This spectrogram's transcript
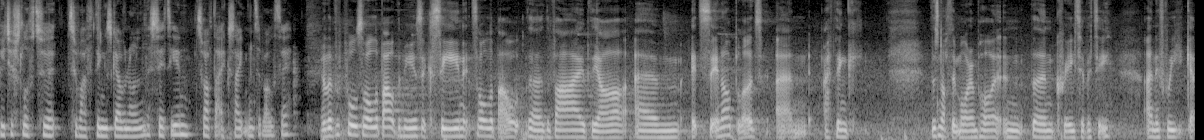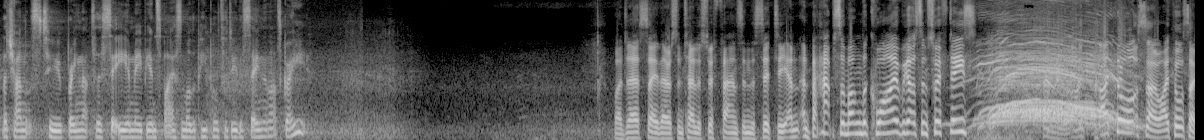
we just love to, to have things going on in the city and to have that excitement about it. Liverpool's all about the music scene, it's all about the, the vibe, the art. Um, it's in our blood and I think there's nothing more important than creativity. And if we get the chance to bring that to the city and maybe inspire some other people to do the same, then that's great. Well, I dare say there are some Taylor Swift fans in the city, and, and perhaps among the choir, we got some Swifties. Hello. I, thought so. I thought so.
